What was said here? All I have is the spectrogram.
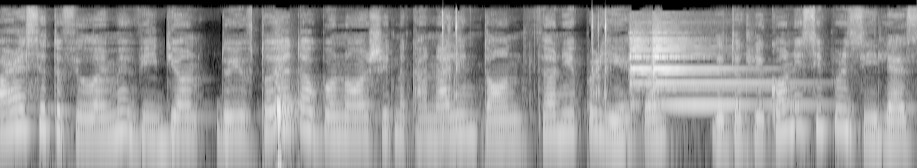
Para se të fillojmë me videon, do ju ftoja të abonoheshit në kanalin tonë Thënie për Jetën dhe të klikoni sipër ziles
